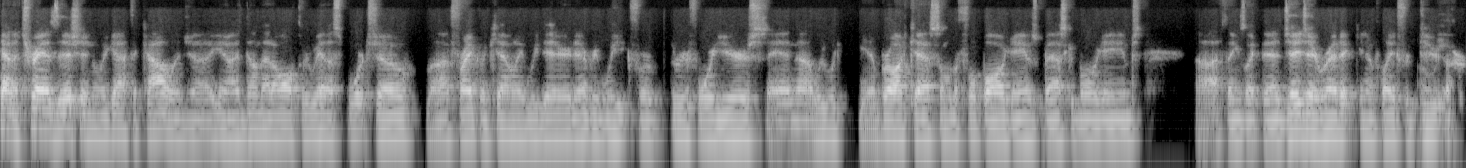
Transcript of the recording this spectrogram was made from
kind of transition when we got to college. Uh, you know, I'd done that all through. We had a sports show, uh, Franklin County. We did it every week for three or four years, and uh, we would you know broadcast some of the football games, basketball games, uh, things like that. JJ Redick, you know, played for Duke, or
